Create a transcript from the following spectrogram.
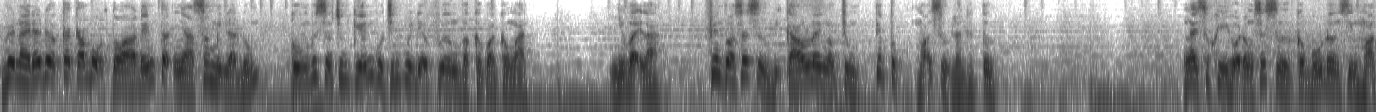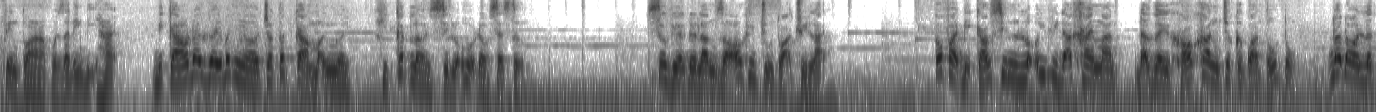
Việc này đã được các cán bộ tòa đến tận nhà xác minh là đúng, cùng với sự chứng kiến của chính quyền địa phương và cơ quan công an. Như vậy là phiên tòa xét xử bị cáo Lê Ngọc Trung tiếp tục hoãn xử lần thứ tư. Ngay sau khi hội đồng xét xử công bố đơn xin hoãn phiên tòa của gia đình bị hại, bị cáo đã gây bất ngờ cho tất cả mọi người khi cất lời xin lỗi hội đồng xét xử. Sự việc được làm rõ khi chủ tọa truy lại. Có phải bị cáo xin lỗi vì đã khai man, đã gây khó khăn cho cơ quan tố tụng, đã đòi lật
